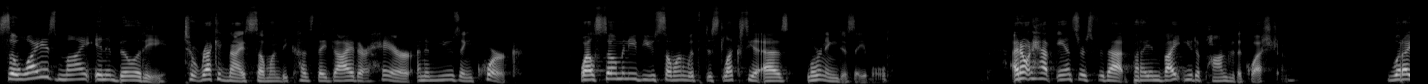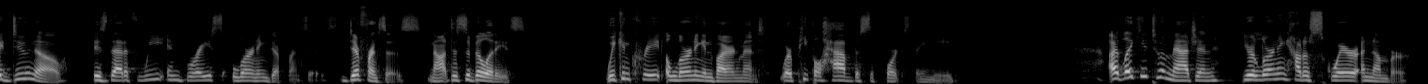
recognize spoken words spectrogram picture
So, why is my inability to recognize someone because they dye their hair an amusing quirk, while so many view someone with dyslexia as learning disabled? I don't have answers for that, but I invite you to ponder the question. What I do know is that if we embrace learning differences, differences, not disabilities, we can create a learning environment where people have the supports they need. I'd like you to imagine you're learning how to square a number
